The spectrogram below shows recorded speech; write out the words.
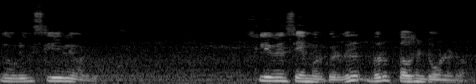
இது உங்களுக்கு ஸ்லீவ்லேயும் வருது. ஸ்லீவ்லேயும் சேம் ஒர்க் வருது வெறும் தௌசண்ட் டூ ஹண்ட்ரட் தான்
